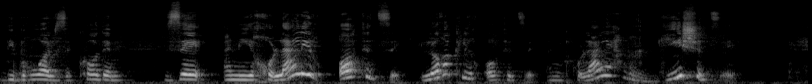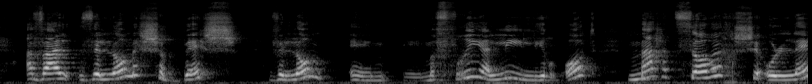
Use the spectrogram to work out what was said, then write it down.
דיברו על זה קודם, זה, אני יכולה לראות את זה, לא רק לראות את זה, אני יכולה להרגיש את זה, אבל זה לא משבש ולא מפריע לי לראות מה הצורך שעולה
